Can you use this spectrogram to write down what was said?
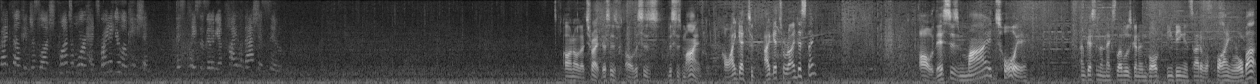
Red Falcon just launched quantum warheads right at your location. This place is gonna be a pile of ashes soon. Oh no, that's right. This is oh this is this is mine. Oh I get to I get to ride this thing? Oh, this is my toy. I'm guessing the next level is gonna involve me being inside of a flying robot.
